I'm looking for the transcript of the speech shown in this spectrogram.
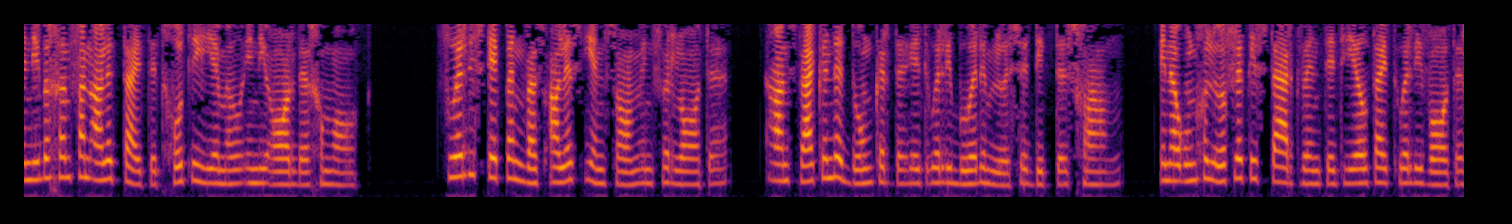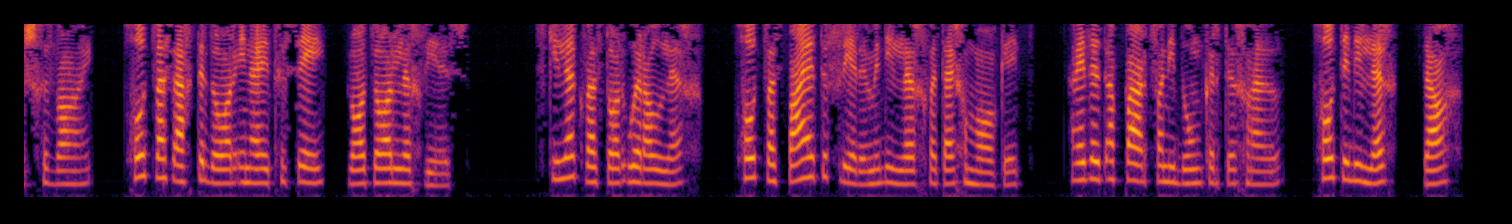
In die begin van alle tijd het God die hemel in die aarde gemaakt. Voor die schepping was alles eenzaam en verlaten. Aanswekkende donkerte het oor die bodemloze dieptes gaan. En een ongelooflijke sterk wind het heel tijd oor die waters gewaai. God was achter daar en hy het gesê, laat daar lig wees. Skielik was daar ooral lig. God was baie tevreden met die lig wat hij gemaakt het. Hij het het apart van die donkerte gehou. God het die lig, dag,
